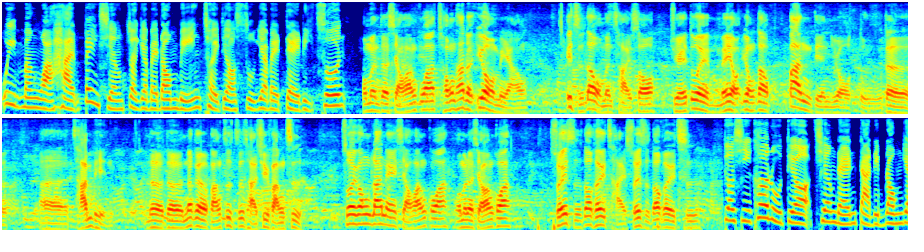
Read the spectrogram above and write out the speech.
为门外汉变成专业的农民，找到事业的第二春。我们的小黄瓜从它的幼苗一直到我们采收，绝对没有用到半点有毒的呃产品的的那个防治资材去防治，所以讲咱的小黄瓜，我们的小黄瓜随时都可以采，随时都可以吃。就是考虑到青年踏入农业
